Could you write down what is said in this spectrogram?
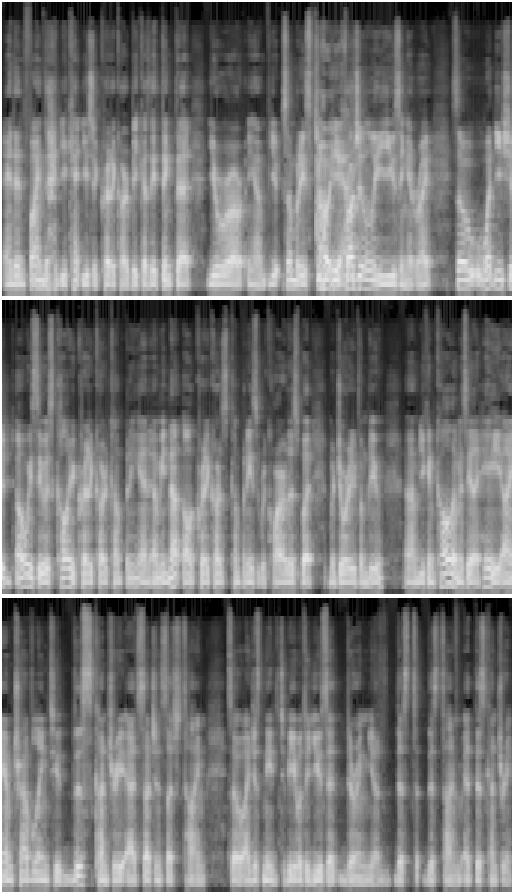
and then find that you can't use your credit card because they think that you are you know you, somebody's Oh, yeah. fraudulently using it, right? So what you should always do is call your credit card company and I mean not all credit cards companies require this, but majority of them do. Um, you can call them and say like, "Hey, I am traveling to this country at such and such time, so I just need to be able to use it during you know this this time at this country."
